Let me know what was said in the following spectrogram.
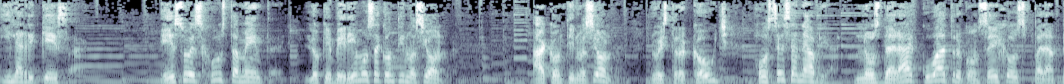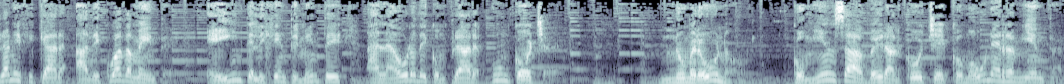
y la riqueza. Eso es justamente lo que veremos a continuación. A continuación, nuestro coach José Sanabria nos dará cuatro consejos para planificar adecuadamente e inteligentemente a la hora de comprar un coche. Número 1. Comienza a ver al coche como una herramienta,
